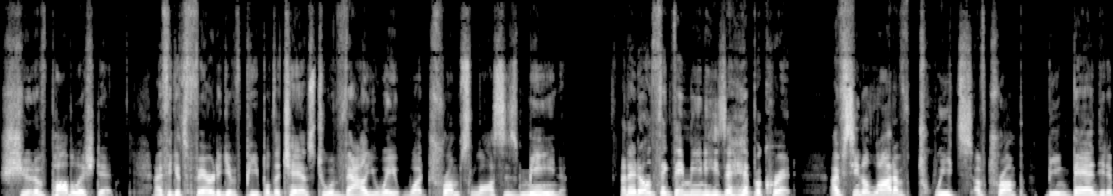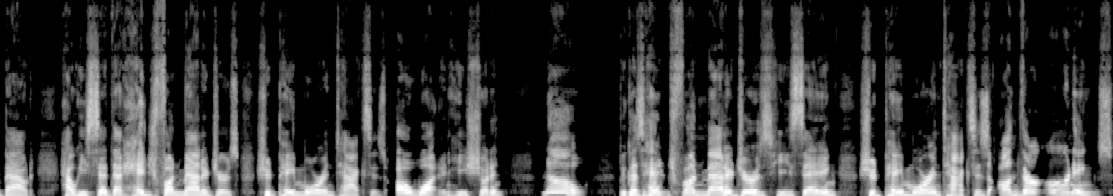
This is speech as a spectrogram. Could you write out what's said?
should have published it. I think it's fair to give people the chance to evaluate what Trump's losses mean. And I don't think they mean he's a hypocrite. I've seen a lot of tweets of Trump being bandied about how he said that hedge fund managers should pay more in taxes. Oh, what? And he shouldn't? No because hedge fund managers, he's saying, should pay more in taxes on their earnings.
